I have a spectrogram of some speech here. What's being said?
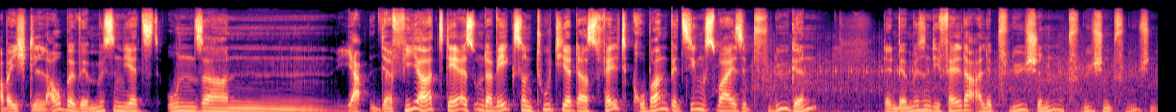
Aber ich glaube, wir müssen jetzt unseren, ja, der Fiat, der ist unterwegs und tut hier das Feld grubbern bzw. pflügen. Denn wir müssen die Felder alle pflüchen. Pflüchen, pflüchen.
